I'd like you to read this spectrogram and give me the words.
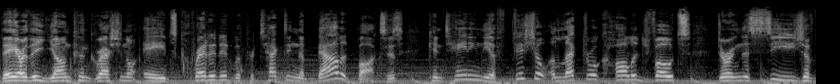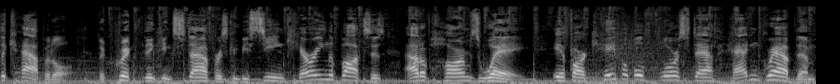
They are the young congressional aides credited with protecting the ballot boxes containing the official Electoral College votes during the siege of the Capitol. The quick thinking staffers can be seen carrying the boxes out of harm's way. If our capable floor staff hadn't grabbed them,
